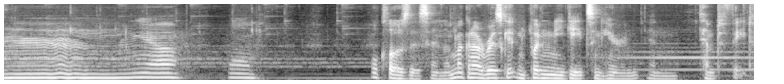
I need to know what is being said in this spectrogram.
Mm, yeah, well, we'll close this in. I'm not gonna risk it and put any gates in here and, and tempt fate.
